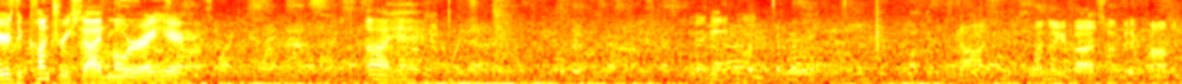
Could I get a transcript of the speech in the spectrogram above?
Here's the countryside mower right here. Oh yeah. One thing about it's not been a common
